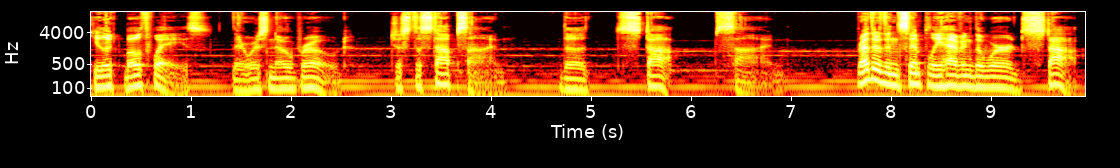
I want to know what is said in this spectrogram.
He looked both ways. There was no road, just the stop sign. The stop sign. Rather than simply having the word stop,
